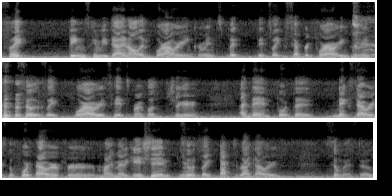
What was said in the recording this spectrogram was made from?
it's like things can be done all in four hour increments, but it's like separate four hour increments. so it's like four hours hits for my blood sugar, and then for the next hour is the fourth hour for my medication. Yeah. So it's like back to back hours. So messed up.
